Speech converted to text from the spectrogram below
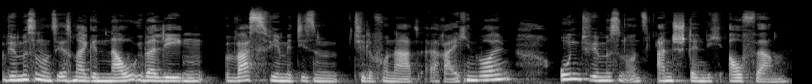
wir müssen uns erstmal genau überlegen, was wir mit diesem Telefonat erreichen wollen und wir müssen uns anständig aufwärmen,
